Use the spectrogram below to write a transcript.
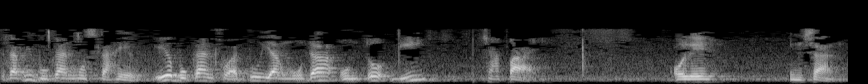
Tetapi bukan mustahil. Ia bukan suatu yang mudah untuk dicapai oleh insan.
